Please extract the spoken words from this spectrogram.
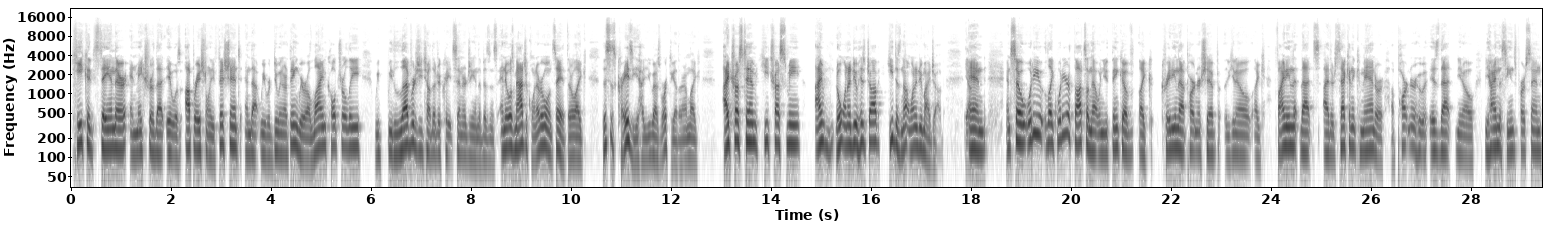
He could stay in there and make sure that it was operationally efficient and that we were doing our thing. We were aligned culturally. We we leveraged each other to create synergy in the business, and it was magical. And everyone would say it. They're like, "This is crazy how you guys work together." I'm like I trust him. He trusts me. I don't want to do his job. He does not want to do my job. Yeah. And and so what do you like what are your thoughts on that when you think of like creating that partnership, you know, like finding that that's either second in command or a partner who is that, you know, behind the scenes person?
